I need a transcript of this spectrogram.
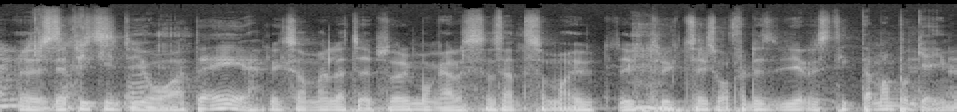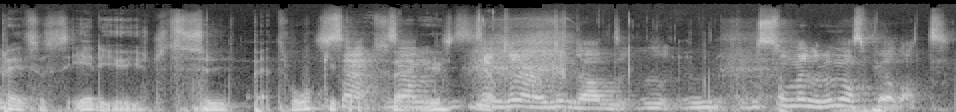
Eh, det exakt. tycker inte jag att det är. Liksom, eller typ, så är det många recensenter som har ut, uttryckt sig så. För det, tittar man på gameplay så ser det ju supertråkigt Sen, ut. Så är det ju. sen, sen kan jag tycka att så länge vi har spelat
